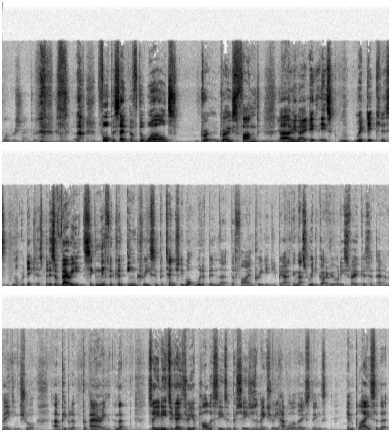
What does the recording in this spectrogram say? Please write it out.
four percent four percent of the world's gr- gross fund. Mm-hmm. Yeah, um, yeah. You know, it, it's ridiculous. Not ridiculous, but it's a very significant increase in potentially what would have been the, the fine pre GDPR. And I think that's really got everybody's focus and, and making sure um, people are preparing. And that so you need to go through your policies and procedures and make sure you have all of those things in place so that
